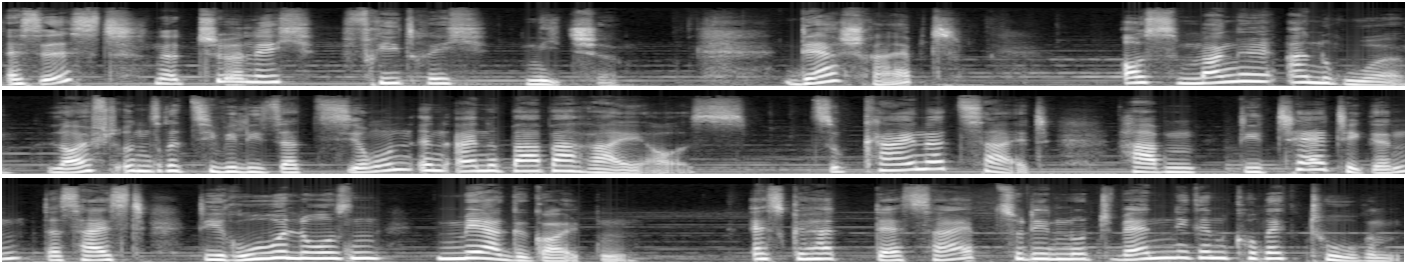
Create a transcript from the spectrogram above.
Es ist natürlich Friedrich Nietzsche. Der schreibt, aus Mangel an Ruhe läuft unsere Zivilisation in eine Barbarei aus. Zu keiner Zeit haben die Tätigen, das heißt die Ruhelosen, mehr gegolten. Es gehört deshalb zu den notwendigen Korrekturen,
